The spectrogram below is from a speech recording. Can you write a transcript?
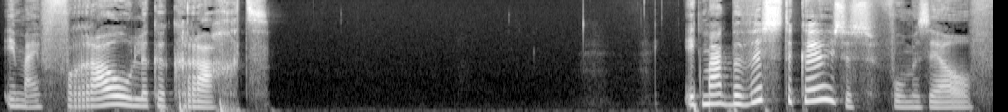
in mijn vrouwelijke kracht. Ik maak bewuste keuzes voor mezelf.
